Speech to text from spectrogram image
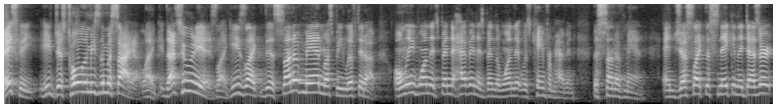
basically, he just told him he's the Messiah. Like that's who it is. Like he's like, the Son of Man must be lifted up. Only one that's been to heaven has been the one that was came from heaven, the Son of Man. And just like the snake in the desert,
